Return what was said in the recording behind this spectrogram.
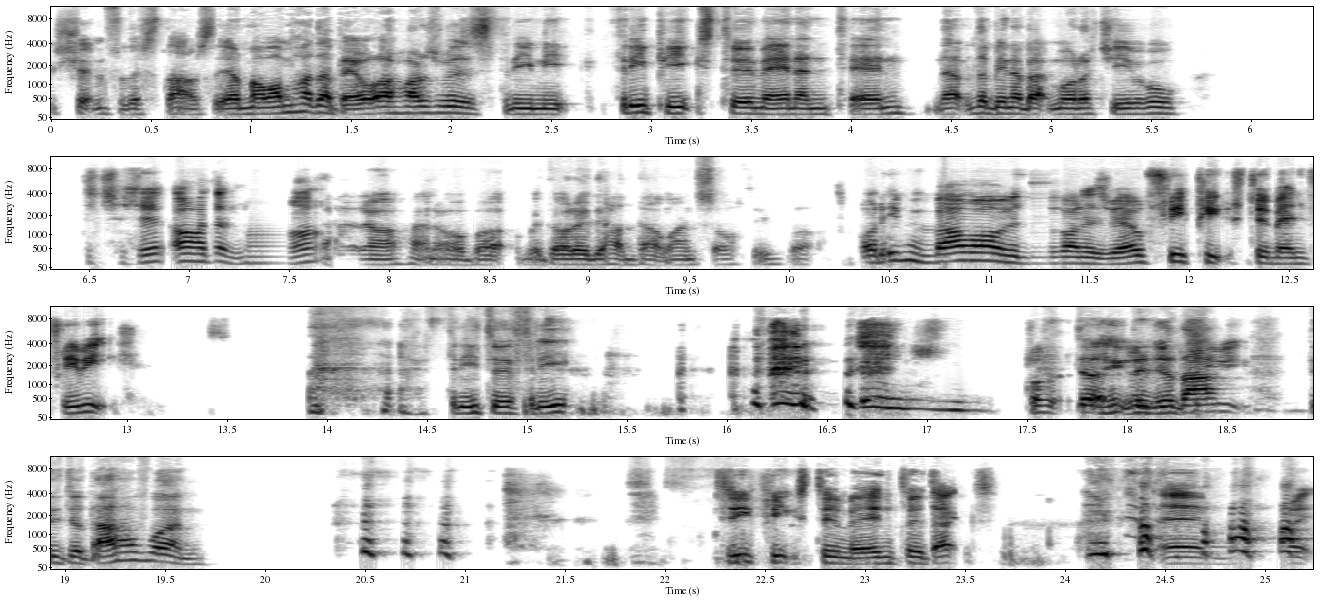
shooting for the stars there. My mum had a belter. Hers was three me- three peaks, two men, and ten. That would have been a bit more achievable. Did she say? Oh, I didn't know that. I know, I know, but we'd already had that one sorted. But Or even Mama with one as well. Three peaks, two men, three week. three, two, three. Did- I did your dad- Did your dad have one? Three peaks, two men, two dicks. Um, right.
